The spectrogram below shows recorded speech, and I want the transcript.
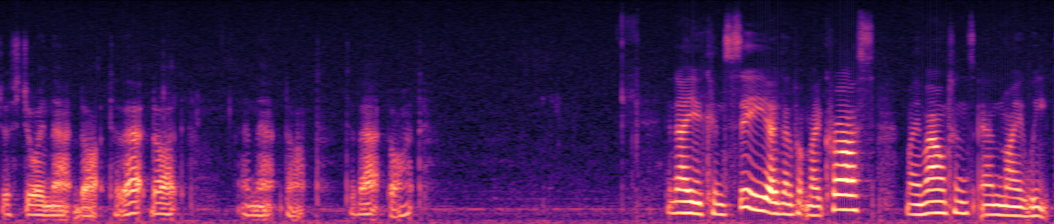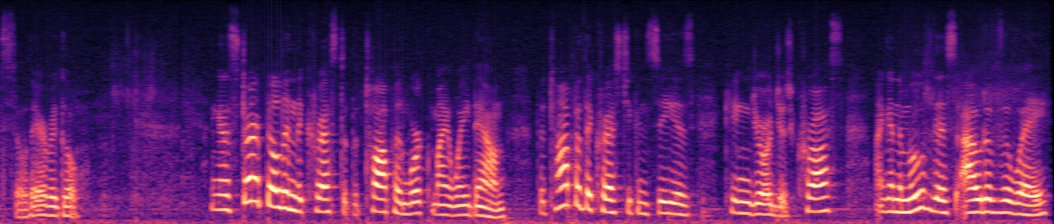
Just join that dot to that dot, and that dot to that dot. And now you can see I'm going to put my cross, my mountains, and my wheat. So there we go. I'm going to start building the crest at the top and work my way down. The top of the crest you can see is King George's cross. I'm going to move this out of the way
